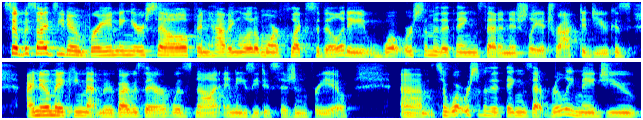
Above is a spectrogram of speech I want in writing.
so besides, you know, branding yourself and having a little more flexibility, what were some of the things that initially attracted you? Because I know making that move, I was there, was not an easy decision for you. Um, so, what were some of the things that really made you,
